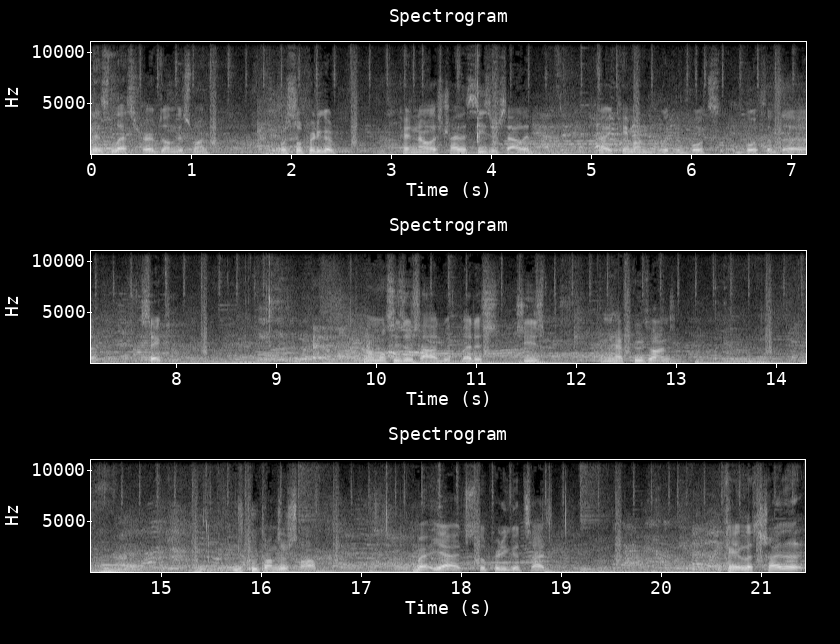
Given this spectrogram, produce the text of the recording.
There's less herbs on this one, but still pretty good. Okay, now let's try the Caesar salad. Uh, it came on with the both, both of the steaks. Normal Caesar salad with lettuce, cheese, and we have croutons. The croutons are soft, but yeah, it's still pretty good side. Okay, let's try the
